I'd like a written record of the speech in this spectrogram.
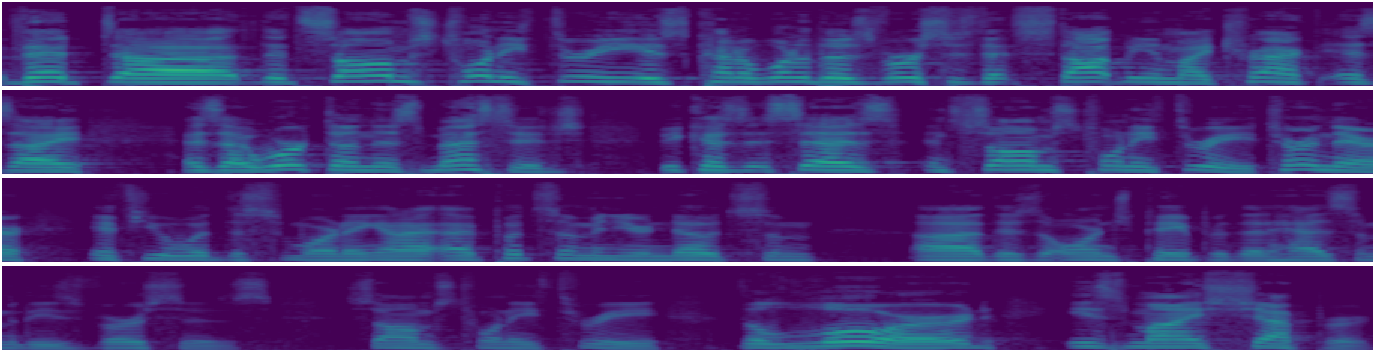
that uh, that Psalms 23 is kind of one of those verses that stopped me in my track as I as I worked on this message because it says in Psalms 23. Turn there if you would this morning. And I, I put some in your notes. Some uh, there's an orange paper that has some of these verses. Psalms 23. The Lord is my shepherd.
